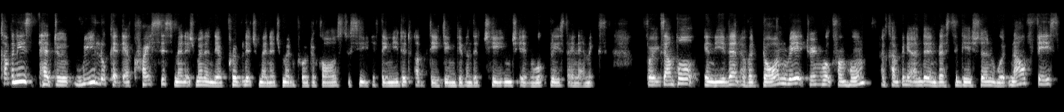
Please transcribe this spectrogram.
Companies had to relook at their crisis management and their privilege management protocols to see if they needed updating given the change in workplace dynamics. For example, in the event of a dawn raid during work from home, a company under investigation would now face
